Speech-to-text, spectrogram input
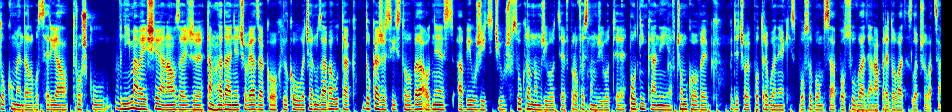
dokument alebo seriál trošku vnímavejšie a naozaj, že tam hľadá niečo viac ako chvíľkovú večernú zábavu, tak dokáže si z toho veľa odniesť a využiť či už v súkromnom živote, v profesnom živote, podnikaní a v čomkoľvek, kde človek potrebuje nejakým spôsobom sa posúvať a napredovať a zlepšovať sa.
